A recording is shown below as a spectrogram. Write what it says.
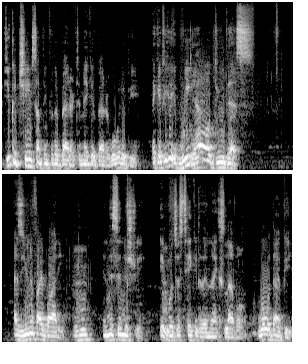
if you could change something for the better to make it better, what would it be? Like if you if we Yeah. all do this as a unified body mm-hmm. in this industry, it will just take it to the next level. What would that be?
